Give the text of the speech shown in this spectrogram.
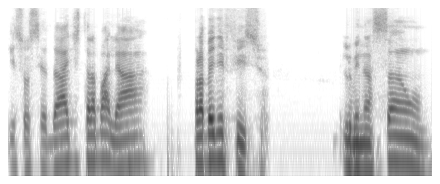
e sociedade trabalhar para benefício. Iluminação,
